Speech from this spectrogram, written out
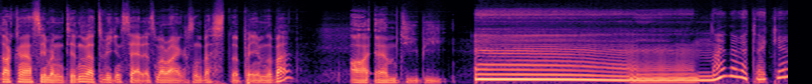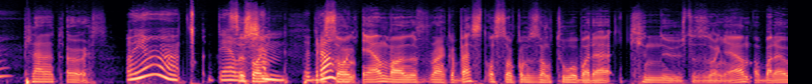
Da kan jeg si i mellomtiden, vet du hvilken serie som er ranka som beste på IMDb? IMDb. Uh, nei, det vet jeg ikke. Planet Earth. Å ja! Det er jo Sesong- kjempebra. Sesong én var ranka best, og så kom sesong to og bare knuste sesong én. Og bare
